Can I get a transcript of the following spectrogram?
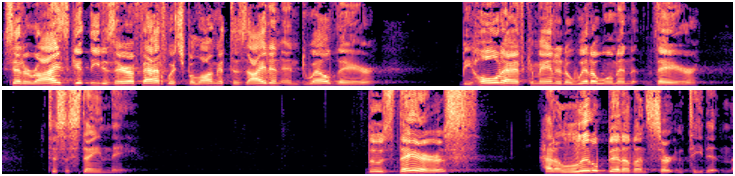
said, Arise, get thee to Zarephath, which belongeth to Zidon, and dwell there. Behold, I have commanded a widow woman there to sustain thee. Those theirs had a little bit of uncertainty, didn't they?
